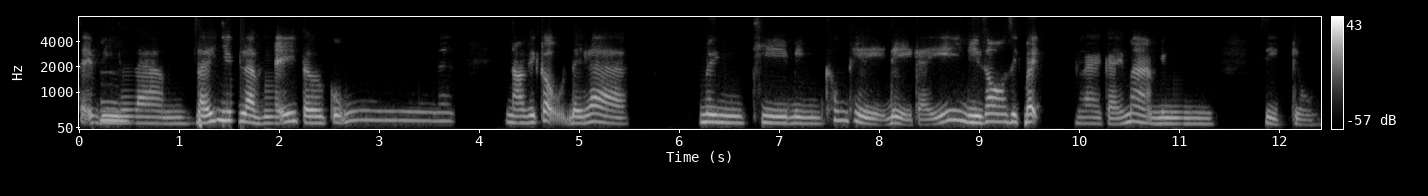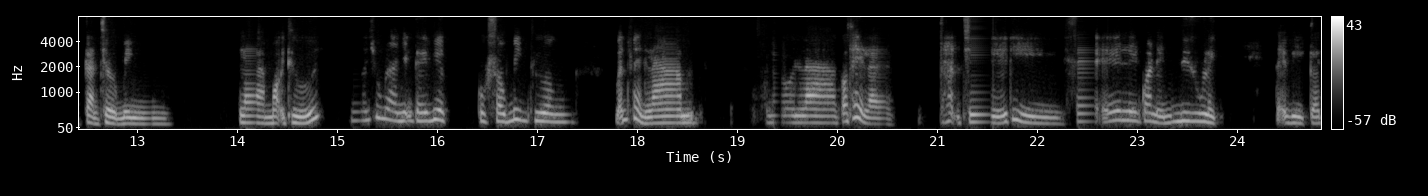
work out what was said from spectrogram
tại vì Ừ. là đấy như là nãy tớ cũng nói với cậu đấy là mình thì mình không thể để cái lý do dịch bệnh là cái mà mình chỉ kiểu cản trở mình làm mọi thứ nói chung là những cái việc cuộc sống bình thường vẫn phải làm. Rồi là có thể là hạn chế thì sẽ liên quan đến đi du lịch. Tại vì cái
